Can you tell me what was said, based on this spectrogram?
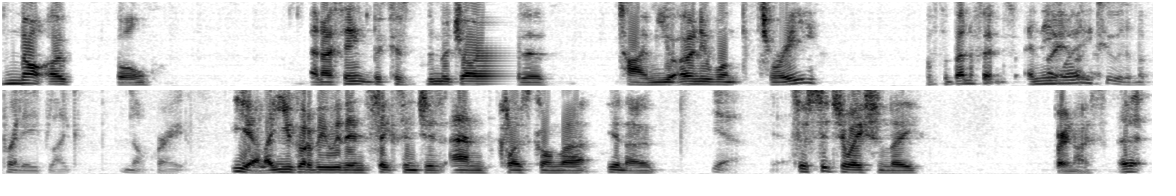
not openable. And I think because the majority of the time you only want three of the benefits Oh, yeah, anyway. like two of them are pretty, like, not great. yeah, like you've got to be within six inches and close combat, you know. Yeah, yeah. So situationally, very nice. And it,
